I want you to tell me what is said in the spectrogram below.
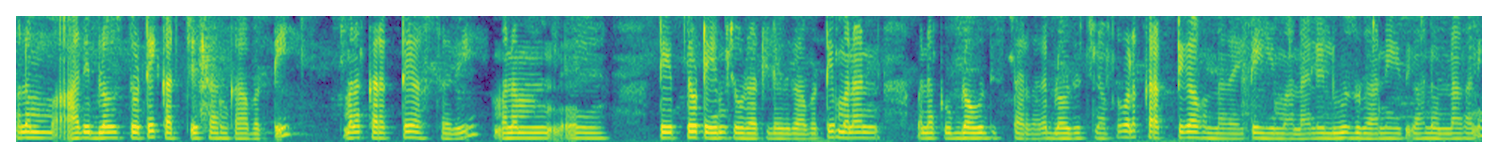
మనం అది బ్లౌజ్ తోటే కట్ చేసాం కాబట్టి మనకు కరెక్టే వస్తుంది. మనం టేప్ తోటి ఏం చూడట్లేదు కాబట్టి మనం మనకు బ్లౌజ్ ఇస్తారు కదా బ్లౌజ్ ఇచ్చినప్పుడు వాళ్ళకి కరెక్ట్గా ఉన్నది అయితే ఏమనాలి. లూజ్ కానీ ఇది కానీ ఉన్నా కానీ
